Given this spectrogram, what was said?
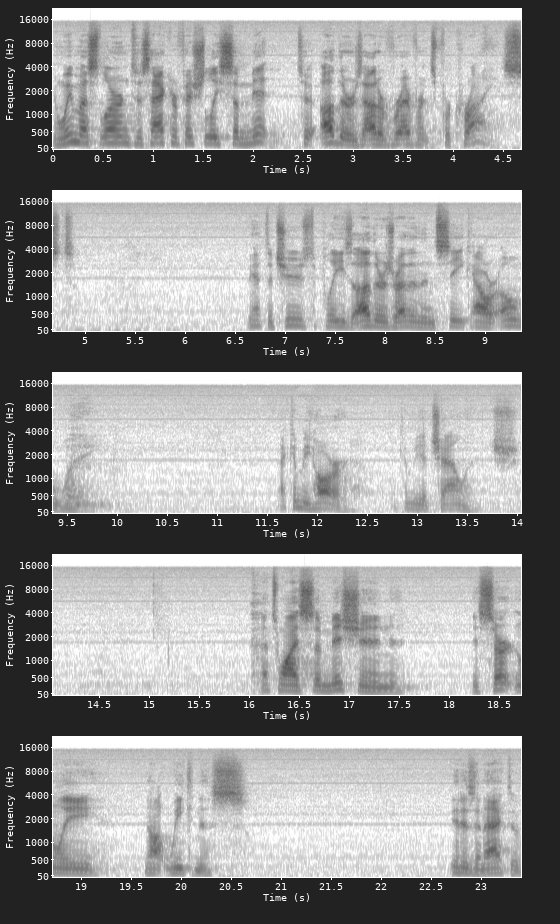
And we must learn to sacrificially submit to others out of reverence for Christ. We have to choose to please others rather than seek our own way. That can be hard, that can be a challenge. That's why submission is certainly not weakness. It is an act of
